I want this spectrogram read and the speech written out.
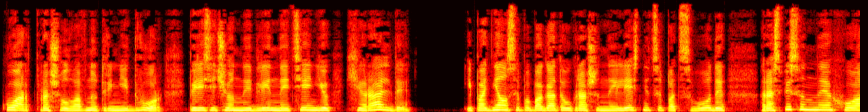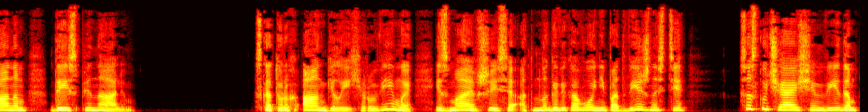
Куарт прошел во внутренний двор, пересеченный длинной тенью Хиральды, и поднялся по богато украшенной лестнице под своды, расписанные Хуаном да Испиналем, с которых ангелы и херувимы, измаявшиеся от многовековой неподвижности, со скучающим видом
